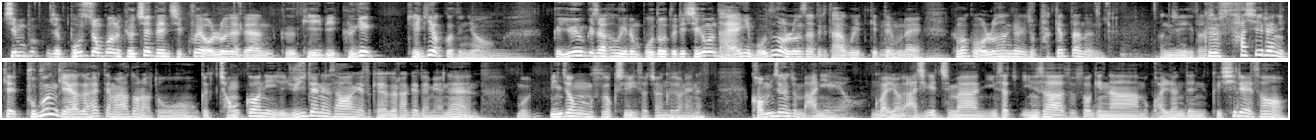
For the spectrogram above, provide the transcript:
진보 이제 보수 정권을 교체된 직후에 언론에 대한 그 개입이 그게 계기였거든요. 음. 그 유영 기자 하고 이런 보도들이 지금은 다행히 모든 언론사들이 다 하고 있기 때문에 음. 그만큼 언론 환경이 좀 바뀌었다는 방증이기도. 그래서 사실은 이렇게 부분 개혁을 할 때만 하더라도 그 정권이 유지되는 상황에서 개혁을 하게 되면은 뭐 민정수석실이 있었잖아요 음. 그 전에는 검증을 좀 많이 해요. 그 관련 음. 아시겠지만 인사 인사수석이나 뭐 관련된 그 실에서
